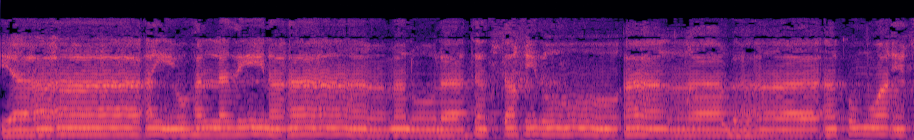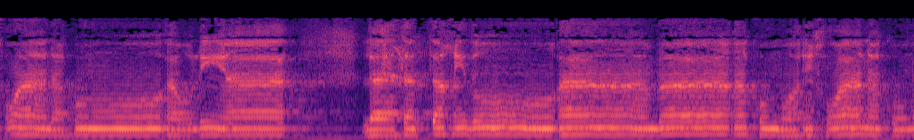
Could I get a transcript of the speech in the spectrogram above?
يَا أَيُّهَا الَّذِينَ آمَنُوا لَا تَتَّخِذُوا آبَاءَكُمْ وَإِخْوَانَكُمْ أَوْلِيَاءَ. لا تتخذوا آباءكم وإخوانكم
